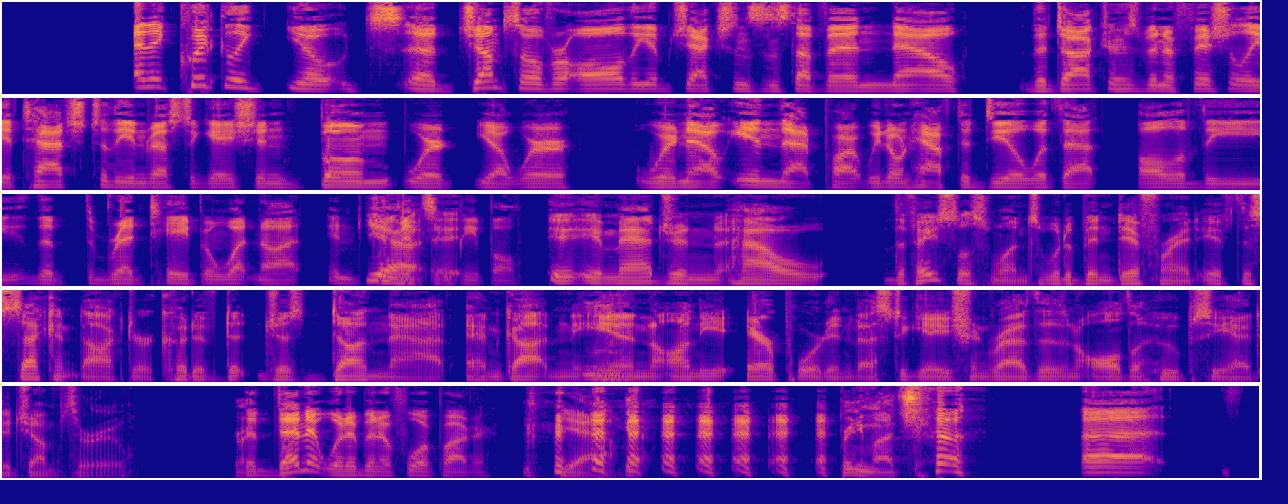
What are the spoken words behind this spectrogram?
And it quickly, you know, uh, jumps over all the objections and stuff, and now the doctor has been officially attached to the investigation. Boom, we're you know we're we're now in that part. We don't have to deal with that all of the the, the red tape and whatnot in Yeah, convincing people. I- imagine how the faceless ones would have been different if the second doctor could have d- just done that and gotten Mhm. in on the airport investigation rather than all the hoops he had to jump through. Right. Then it would have been a four parter. Yeah. Pretty much. uh,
